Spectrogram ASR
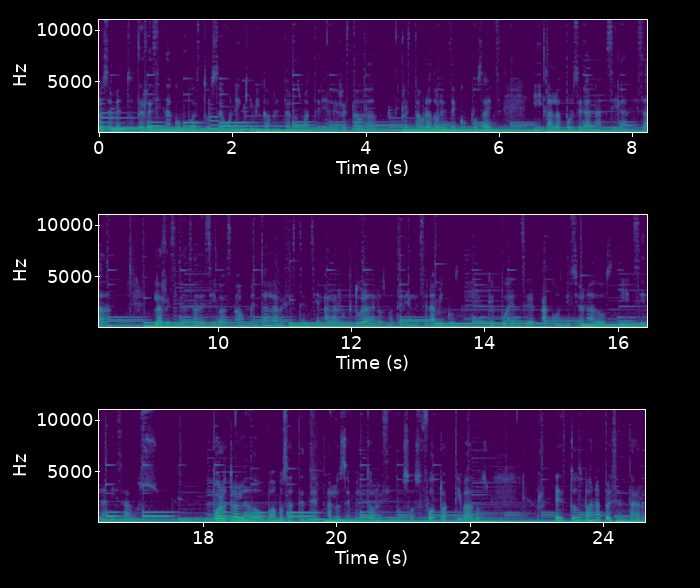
Los cementos de resina compuestos se unen químicamente a los materiales restauradores de composites y a la porcelana silanizada. Las resinas adhesivas aumentan la resistencia a la ruptura de los materiales cerámicos, que pueden ser acondicionados y. Por otro lado, vamos a tener a los cementos resinosos fotoactivados. Estos van a presentar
